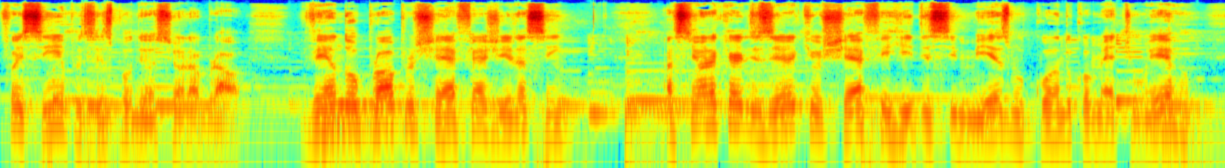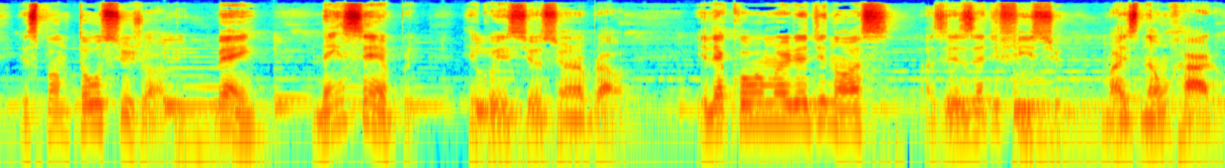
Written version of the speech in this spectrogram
Foi simples, respondeu a senhora Brown, vendo o próprio chefe agir assim. A senhora quer dizer que o chefe ri de si mesmo quando comete um erro? Espantou-se o jovem. Bem, nem sempre, reconheceu a senhora Brown. Ele é como a maioria de nós. Às vezes é difícil, mas não raro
